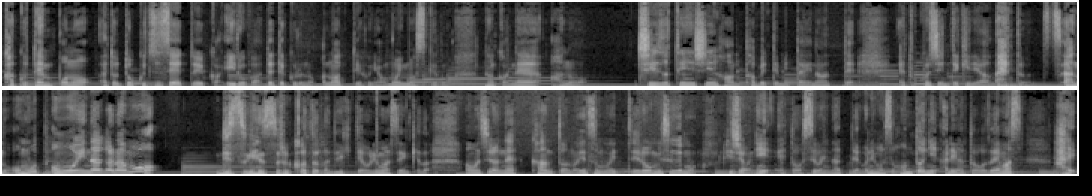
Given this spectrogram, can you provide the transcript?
各店舗のと独自性というか色が出てくるのかなっていうふうには思いますけどなんかねあのチーズ天津飯食べてみたいなって、えっと、個人的には、えっと、あの思思いながらも実現することができておりませんけど、まあ、もちろんね関東のいつも行っているお店でも非常に、えっと、お世話になっております。本当にありがとうございます。はい、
